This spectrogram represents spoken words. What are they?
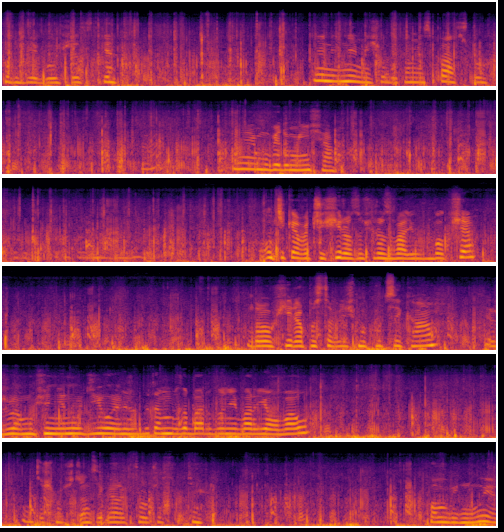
podbiegły wszystkie. Nie, nie, nie misiu, bo tam jest pastuch. Nie, mówię do misia. Ciekawe, czy Hiro coś rozwalił w boksie. Do Hira postawiliśmy kucyka, żeby mu się nie nudziło i żeby tam za bardzo nie wariował. No Coś mi się ten zegarek cały czas tutaj kombinuje,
